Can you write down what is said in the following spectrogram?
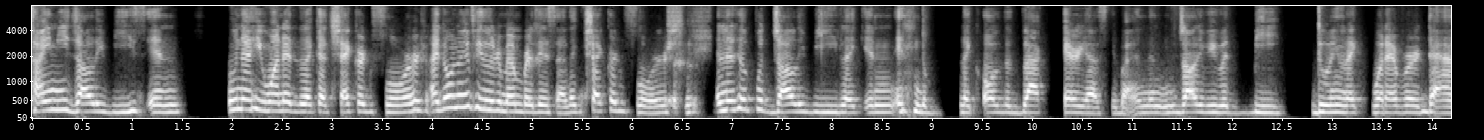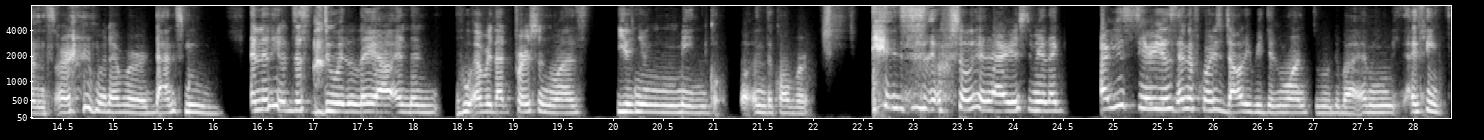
tiny jollibees in Una, he wanted like a checkered floor. I don't know if he'll remember this, uh, like checkered floors. and then he'll put Jollibee like in in the like all the black areas, diba? And then Jollibee would be doing like whatever dance or whatever dance move. And then he'll just do the layout, and then whoever that person was, yun yung main co- on the cover. It's so hilarious to me. Like, are you serious? And of course, Jollibee didn't want to, diba? I mean, I think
